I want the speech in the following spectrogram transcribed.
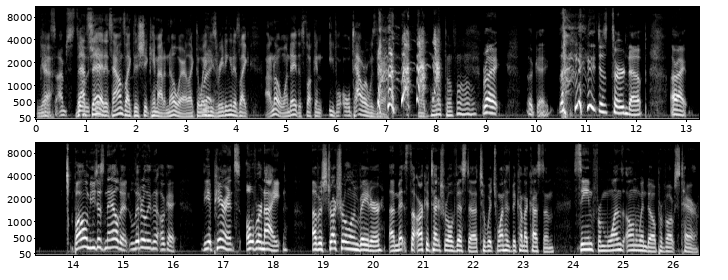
Yeah, I'm still that said, shit. it sounds like this shit came out of nowhere. Like the way Right. he's reading it is like I don't know. One day this fucking evil old tower was there. Like, what the fuck? right okay it just turned up all right boom you just nailed it literally the okay the appearance overnight of a structural invader amidst the architectural vista to which one has become accustomed seen from one's own window provokes terror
